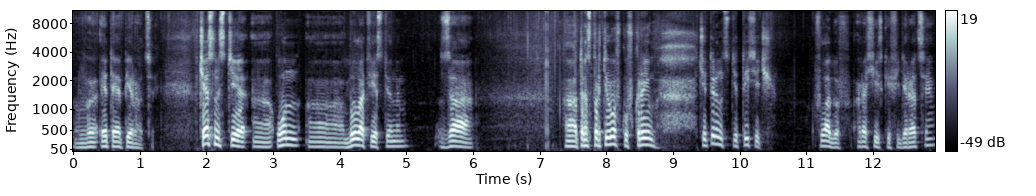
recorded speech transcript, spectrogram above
в этой операции. В частности, э, он э, был ответственным за э, транспортировку в Крым 14 тысяч флагов Российской Федерации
